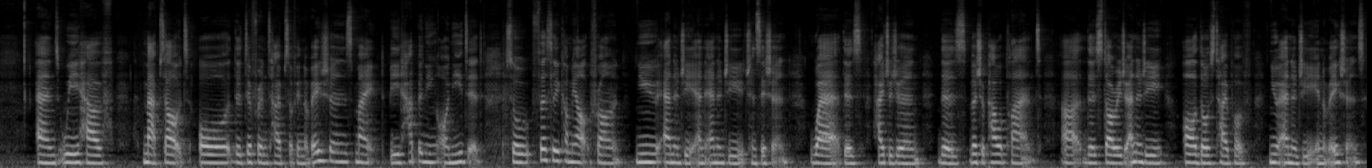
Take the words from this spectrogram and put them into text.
And we have mapped out all the different types of innovations might be happening or needed. So, firstly, coming out from new energy and energy transition, where there's hydrogen, there's virtual power plant, uh, there's storage energy, all those type of new energy innovations.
